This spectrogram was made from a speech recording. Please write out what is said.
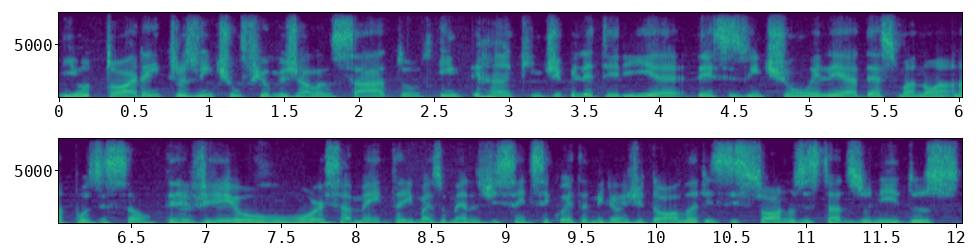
E o Thor, entre os 21 filmes já lançados, em ranking de bilheteria, desses 21, ele é a 19 posição. Teve Perfeito. um orçamento aí mais ou menos de 150 milhões de dólares e só nos Estados Unidos,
